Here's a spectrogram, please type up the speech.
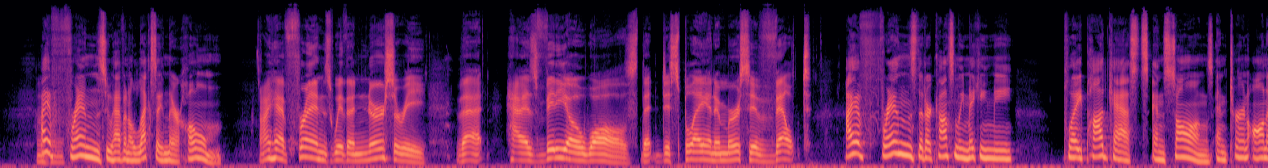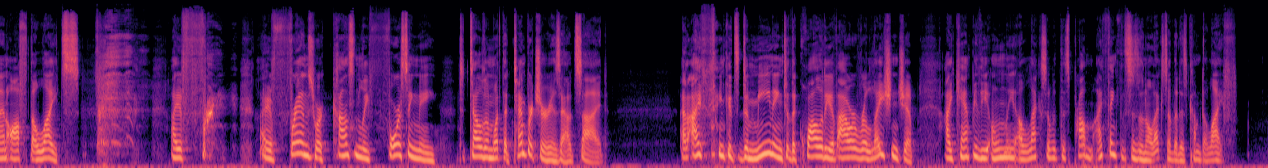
I have mm-hmm. friends who have an Alexa in their home. I have friends with a nursery that has video walls that display an immersive veldt. I have friends that are constantly making me play podcasts and songs and turn on and off the lights. I have fr- I have friends who are constantly forcing me to tell them what the temperature is outside. And I think it's demeaning to the quality of our relationship. I can't be the only Alexa with this problem. I think this is an Alexa that has come to life.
